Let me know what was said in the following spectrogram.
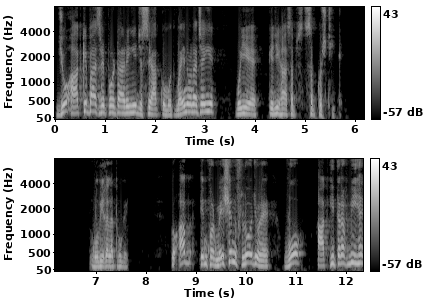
جو آپ کے پاس رپورٹ آ رہی ہے، جس سے آپ کو مطمئن ہونا چاہیے، وہ یہ ہے کہ جی ہاں سب سب کچھ ٹھیک ہے۔ وہ بھی غلط ہو گئی۔ تو اب انفارمیشن فلو جو ہے وہ آپ کی طرف بھی ہے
